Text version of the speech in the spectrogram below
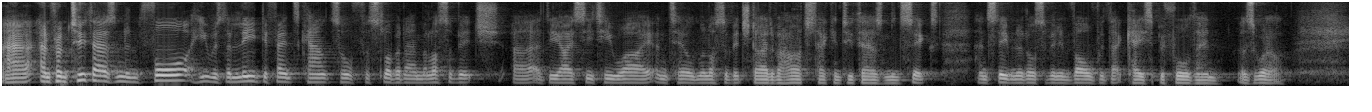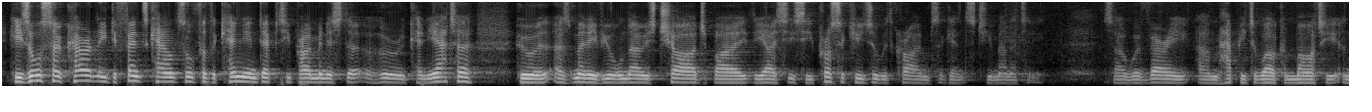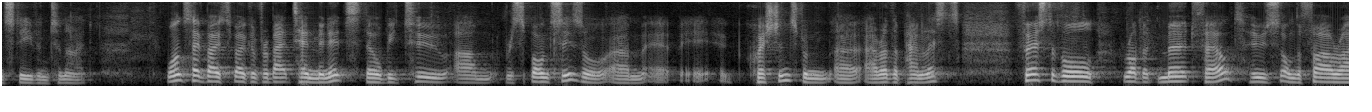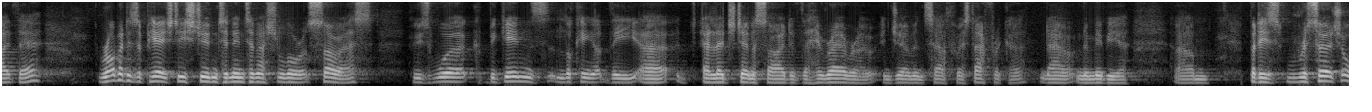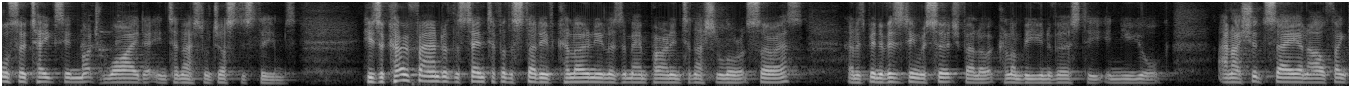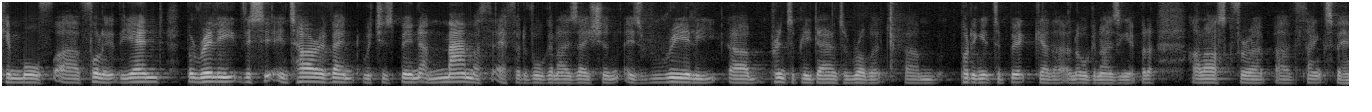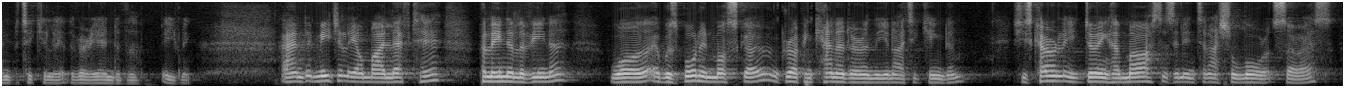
Uh, and from 2004, he was the lead defense counsel for Slobodan Milosevic uh, at the ICTY until Milosevic died of a heart attack in 2006. And Steven had also been involved with that case before then as well. He's also currently defense counsel for the Kenyan Deputy Prime Minister Uhuru Kenyatta, who, as many of you all know, is charged by the ICC prosecutor with crimes against humanity. So we're very um, happy to welcome Martti and Steven tonight. Once they've both spoken for about 10 minutes, there will be two um, responses or um, uh, questions from uh, our other panelists. First of all, Robert Mertfeldt, who's on the far right there. Robert is a PhD student in international law at SOAS, whose work begins looking at the uh, alleged genocide of the Herero in German Southwest Africa, now Namibia. Um, but his research also takes in much wider international justice themes. He's a co-founder of the Centre for the Study of Colonialism, Empire and International Law at SOAS and has been a visiting research fellow at Columbia University in New York. And I should say, and I'll thank him more uh, fully at the end, but really this entire event, which has been a mammoth effort of organisation, is really um, principally down to Robert um, putting it together and organising it. But uh, I'll ask for a, a thanks for him, particularly at the very end of the evening. And immediately on my left here, Polina Lavina, was born in Moscow and grew up in Canada and the United Kingdom. She's currently doing her Masters in International Law at SOAS.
